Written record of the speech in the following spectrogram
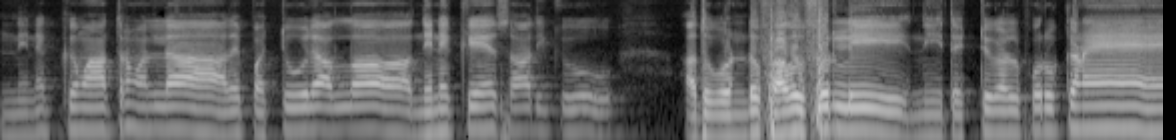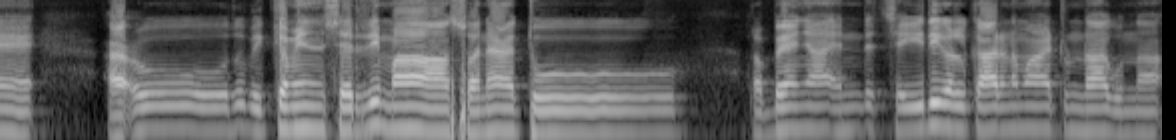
നിനക്ക് മാത്രമല്ല അതെ പറ്റൂല അല്ല. നിനക്കേ സാധിക്കൂ. അതുകൊണ്ട് ഫഗ്ഫിർലി നീ തെറ്റുകൾ പൊറുക്കണേ. ബിക്കമിൻ റബ്ബെ ഞാൻ എന്റെ ചെയ്തികൾ കാരണമായിട്ടുണ്ടാകുന്ന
